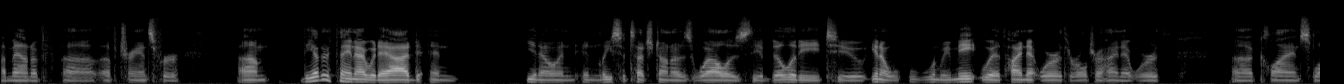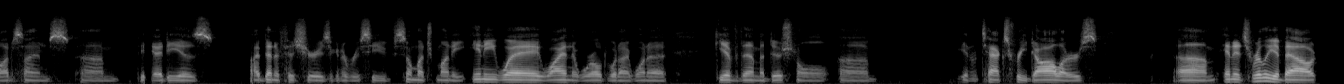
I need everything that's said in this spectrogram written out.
amount of uh, of transfer. Um, the other thing I would add, and you know, and, and Lisa touched on it as well, is the ability to, you know, when we meet with high net worth or ultra high net worth uh, clients, a lot of times um, the idea is my beneficiaries are going to receive so much money anyway. Why in the world would I want to give them additional, uh, you know, tax-free dollars? Um, and it's really about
